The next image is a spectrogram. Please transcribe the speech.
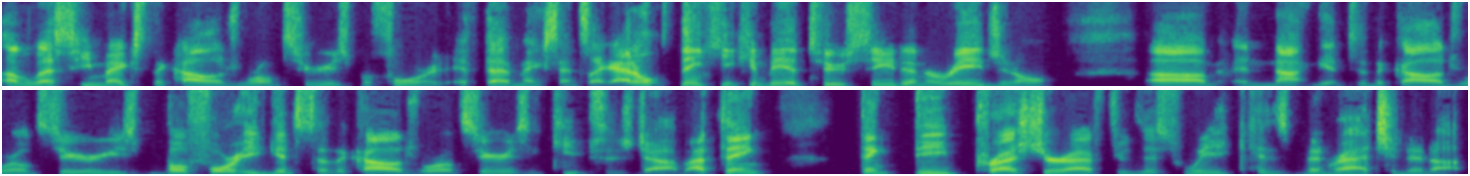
unless he makes the College World Series before it, if that makes sense. Like I don't think he can be a two seed in a regional um, and not get to the College World Series before he gets to the College World Series and keeps his job. I think think the pressure after this week has been ratcheted up.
